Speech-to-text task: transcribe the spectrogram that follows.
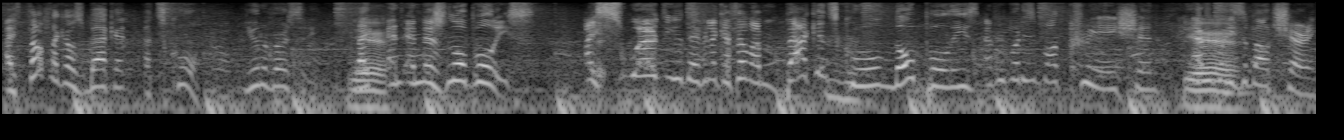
I felt like I was back at, at school, university. Like, Yeah. and, and there's no bullies. I swear to you, David, like I felt I'm back in school, no bullies. Everybody's about creation. Yeah. Everybody's about sharing.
